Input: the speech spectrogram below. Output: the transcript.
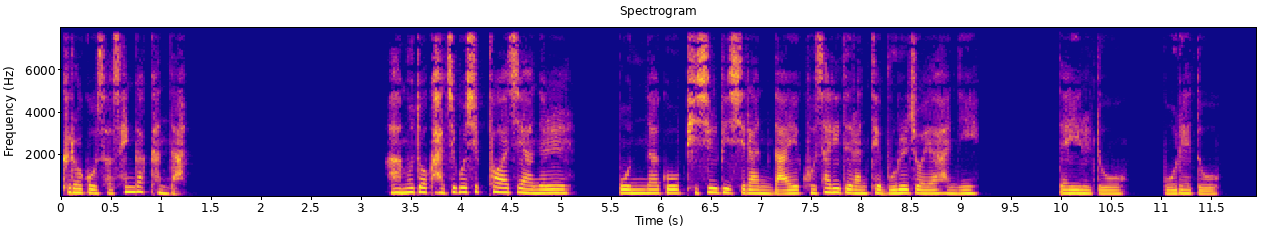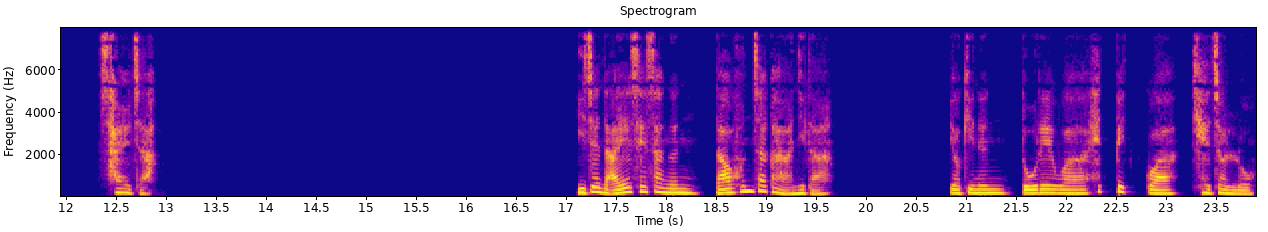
그러고서 생각한다. 아무도 가지고 싶어 하지 않을 못나고 비실비실한 나의 고사리들한테 물을 줘야 하니 내일도 모레도 살자. 이제 나의 세상은 나 혼자가 아니다. 여기는 노래와 햇빛과 계절로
